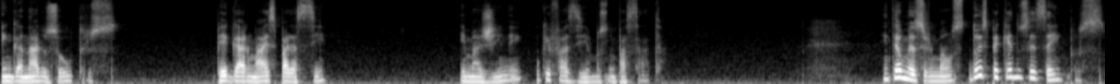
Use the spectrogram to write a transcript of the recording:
enganar os outros, pegar mais para si. Imaginem o que fazíamos no passado. Então, meus irmãos, dois pequenos exemplos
